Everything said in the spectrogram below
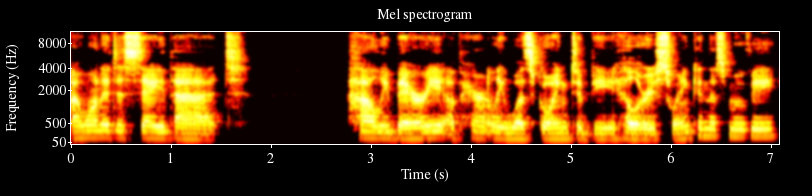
I wanted to say that Halle Berry apparently was going to be Hilary Swank in this movie,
